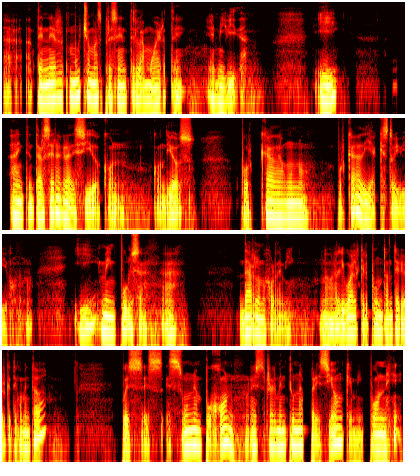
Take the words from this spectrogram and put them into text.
a tener mucho más presente la muerte en mi vida y a intentar ser agradecido con, con Dios por cada uno, por cada día que estoy vivo. Y me impulsa a dar lo mejor de mí. ¿no? Al igual que el punto anterior que te comentaba, pues es, un empujón, es realmente una presión que me impone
